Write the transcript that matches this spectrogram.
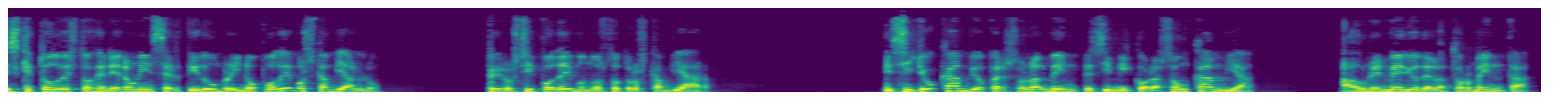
es que todo esto genera una incertidumbre y no podemos cambiarlo, pero sí podemos nosotros cambiar. Y si yo cambio personalmente, si mi corazón cambia, aún en medio de la tormenta,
